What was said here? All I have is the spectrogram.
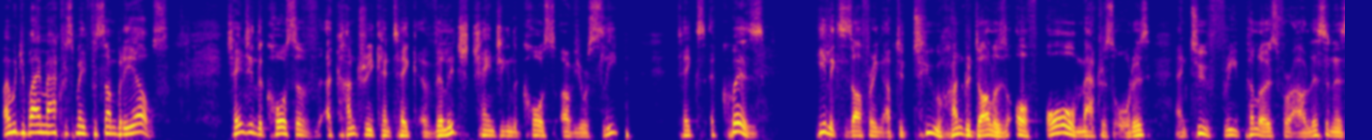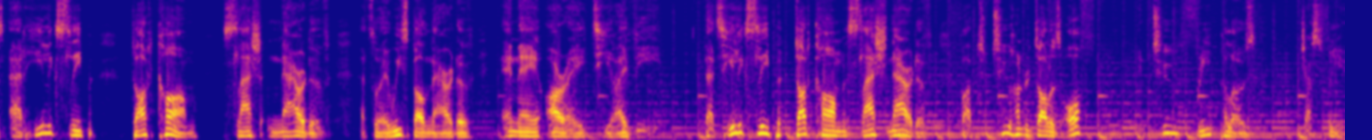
Why would you buy a mattress made for somebody else? Changing the course of a country can take a village. Changing the course of your sleep takes a quiz. Helix is offering up to $200 off all mattress orders and two free pillows for our listeners at helixsleep.com slash narrative. That's the way we spell narrative, N-A-R-A-T-I-V. That's helixsleep.com slash narrative for up to $200 off and two free pillows just for you.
